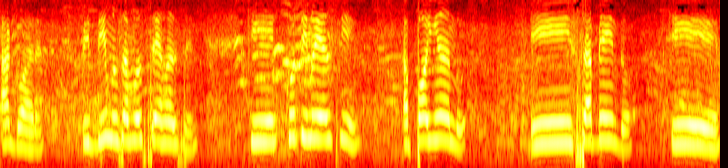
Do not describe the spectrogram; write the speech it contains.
agora. Pedimos a você, Rosane, que continue assim, apoiando e sabendo que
